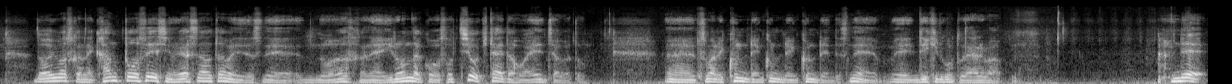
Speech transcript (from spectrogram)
どう言いますかね、関東精神を養うためにですね、どう言いますかね、いろんなこうそっちを鍛えた方がええんちゃうかと。えー、つまり訓練、訓練、訓練ですね、えー、できることであれば。で、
